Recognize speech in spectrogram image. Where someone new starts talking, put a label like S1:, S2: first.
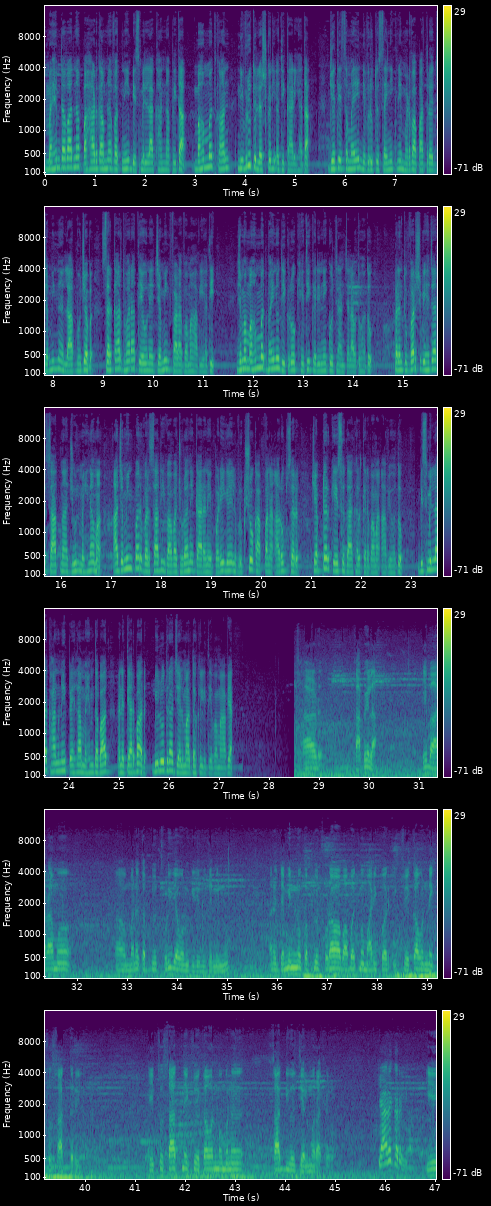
S1: મહેમદાવાદના પહાડ ગામના વતની બિસ્મિલ્લા ખાનના પિતા મહમ્મદ ખાન નિવૃત્ત લશ્કરી અધિકારી હતા, જે તે સમયે નિવૃત્ત સૈનિકને મળવાપાત્ર જમીનના લાભ મુજબ સરકાર દ્વારા તેઓને જમીન ફાળવવામાં આવી હતી, જેમાં મહમ્મદભાઈનો દીકરો ખેતી કરીને ગુજરાન ચલાવતો હતો. પરંતુ વર્ષ બે હજાર સાતના જૂન મહિનામાં આ જમીન પર વરસાદી વાવાઝોડાને કારણે પડી ગયેલ વૃક્ષો કાપવાના આરોપસર ચેપ્ટર કેસ દાખલ કરવામાં આવ્યો હતો. બિસ્મિલ્લા ખાનને પહેલા મહેમદાબાદ અને ત્યારબાદ બિલોદરા જેલમાં ધકેલી દેવામાં આવ્યા.
S2: કાપેલા એ બારામાં મને કબજો છોડી દેવાનું કીધેલું જમીનનું. અને જમીનનો કબજો છોડાવવા બાબતમાં મારી પર એકસો એકાવન ને એકસો સાત કરેલી. એકસો સાત ને એકસો એકાવનમાં મને સાત દિવસ જેલમાં રાખેલો.
S3: ક્યારે કરેલી?
S2: એ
